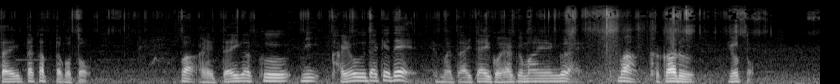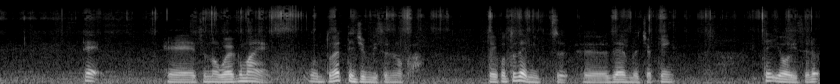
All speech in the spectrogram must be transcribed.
伝えたかったことは、え大学に通うだけで、まあ、大体500万円ぐらい、まあ、かかるよと。で、えー、その500万円をどうやって準備するのか。ということで3つ、えー、全部貯金。で用意する。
